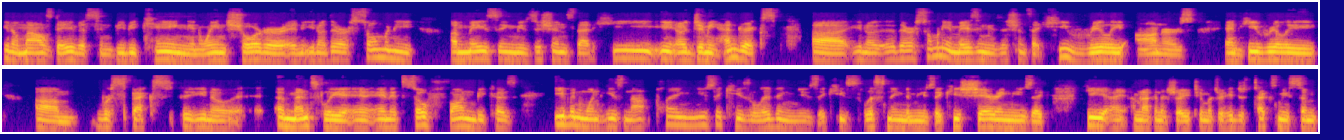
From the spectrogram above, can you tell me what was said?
you know, Miles Davis and BB King and Wayne Shorter, and you know, there are so many amazing musicians that he, you know, Jimi Hendrix, uh, you know, there are so many amazing musicians that he really honors and he really um, respects, you know, immensely. And, and it's so fun because even when he's not playing music, he's living music. He's listening to music. He's sharing music. He, I, am not going to show you too much, but he just texted me some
